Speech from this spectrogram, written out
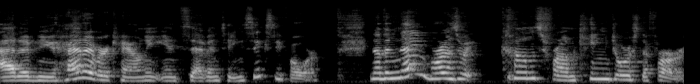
out of New Hanover County in 1764. Now, the name Brunswick comes from King George I,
